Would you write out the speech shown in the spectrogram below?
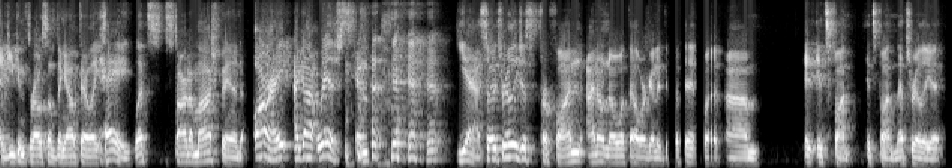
Like you can throw something out there like, "Hey, let's start a mosh band." All right, I got riffs, and yeah, so it's really just for fun. I don't know what the hell we're gonna do with it, but um, it, it's fun. It's fun. That's really it.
